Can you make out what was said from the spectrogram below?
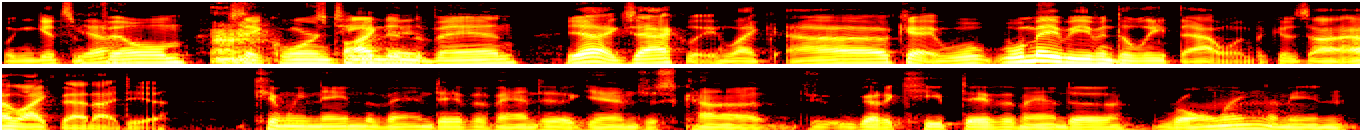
We can get some Yeah. film, stay quarantined in the van. Yeah, exactly. Like, uh, okay, we'll we'll maybe even delete that one because I, I like that idea. Can we name the van Dave Avanda again? Just kind of we got to keep Dave Avanda rolling. I mean,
